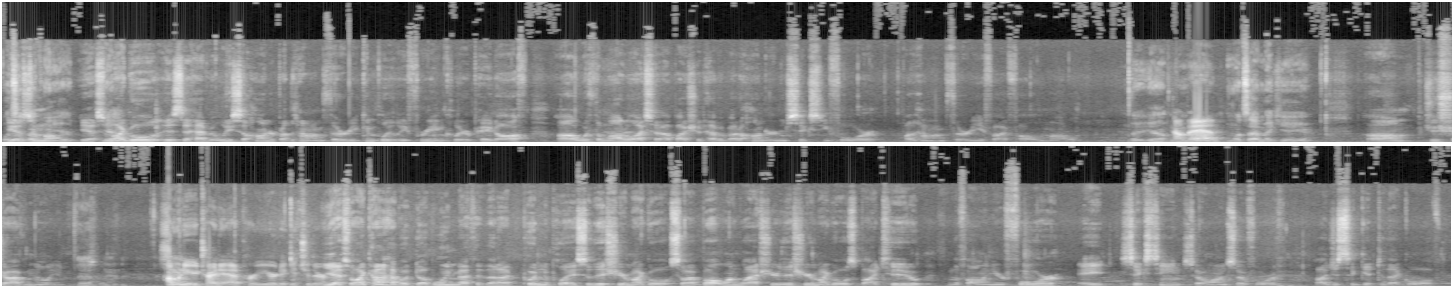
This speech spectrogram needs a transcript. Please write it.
What's yeah, so my, yeah, so yeah. my goal is to have at least 100 by the time I'm 30, completely free and clear, paid off. Uh, with the model I set up, I should have about 164 by the time I'm 30 if I follow the model. There you go. Not bad. What's that make you a year? Um, just shy of a million. Yeah. So. How many are you trying to add per year to get you there? Yeah, so I kind of have a doubling method that I put into place. So this year my goal, so I bought one last year. This year my goal is to buy two, and the following year four, eight, 16, so on and so forth, mm-hmm. uh, just to get to that goal of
